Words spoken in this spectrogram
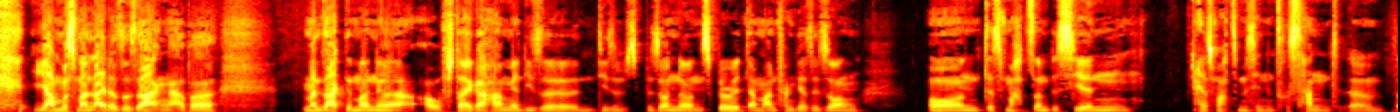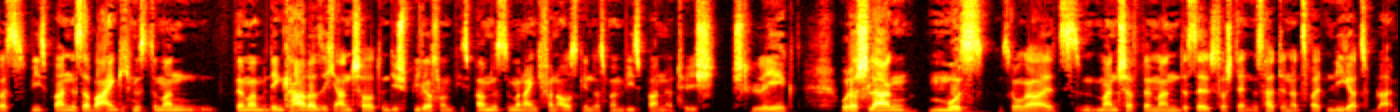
Ja, muss man leider so sagen, aber man sagt immer, ne, Aufsteiger haben ja diese, dieses besonderen Spirit am Anfang der Saison. Und das macht so ein bisschen, das macht es ein bisschen interessant, äh, was Wiesbaden ist. Aber eigentlich müsste man, wenn man den Kader sich anschaut und die Spieler von Wiesbaden, müsste man eigentlich von ausgehen, dass man Wiesbaden natürlich schlägt oder schlagen muss, sogar als Mannschaft, wenn man das Selbstverständnis hat, in der zweiten Liga zu bleiben.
